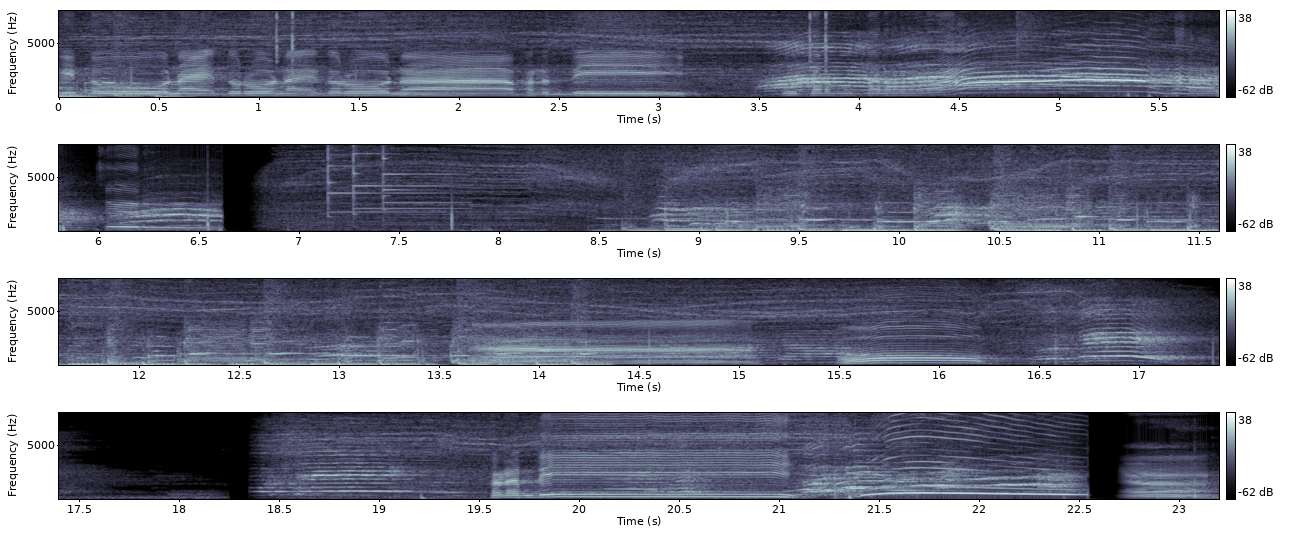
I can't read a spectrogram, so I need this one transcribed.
Gitu, naik turun, naik turun. Nah, berhenti. Putar-putar. Ah, hancur. Nah. Oh, berhenti. Ya.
